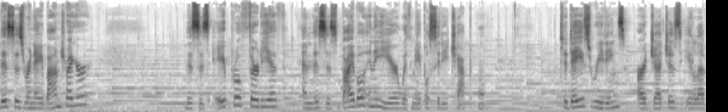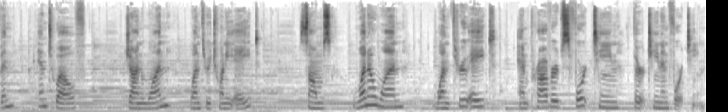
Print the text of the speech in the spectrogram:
This is Renee Bontrager. This is April 30th, and this is Bible in a Year with Maple City Chapel. Today's readings are Judges 11 and 12, John 1 1 through 28, Psalms 101 1 through 8, and Proverbs 14 13 and 14.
